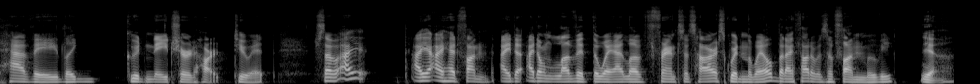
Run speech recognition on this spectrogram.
have a like good-natured heart to it. So I, I, I had fun. I, d- I don't love it the way I loved Frances Ha, Squid and the Whale, but I thought it was a fun movie. Yeah.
